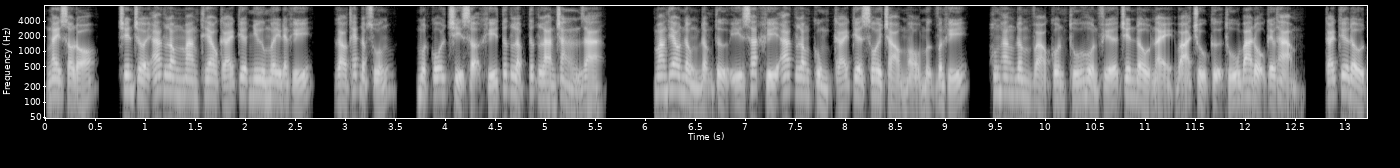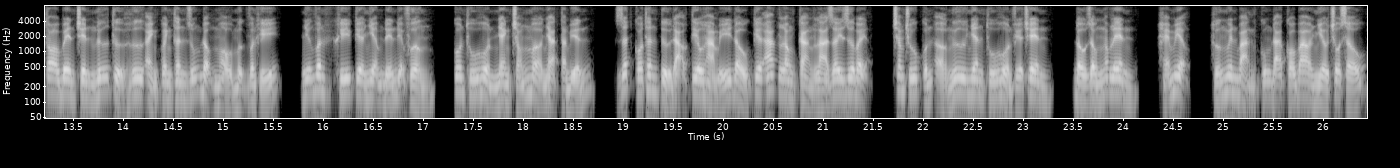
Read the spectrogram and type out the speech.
Ngay sau đó, trên trời ác long mang theo cái kia như mây đen khí, gào thét đập xuống, một cỗ chỉ sợ khí tức lập tức lan tràn ra. Mang theo nồng đậm tự ý sát khí ác long cùng cái kia sôi trào màu mực vân khí, hung hăng đâm vào côn thú hồn phía trên đầu này bá chủ cự thú ba độ kêu thảm, cái kia đầu to bên trên nữ tử hư ảnh quanh thân dũng động màu mực vân khí, những vân khí kia nhiễm đến địa phương, côn thú hồn nhanh chóng mở nhạt tàn biến, rất có thân tử đạo tiêu hàm ý đầu kia ác long càng là dây dưa bệnh, chăm chú quấn ở ngư nhân thú hồn phía trên đầu rồng ngóc lên, hé miệng, hướng nguyên bản cũng đã có bao nhiêu chỗ xấu.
